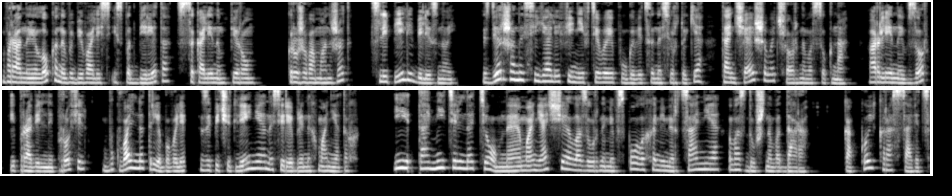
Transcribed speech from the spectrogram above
Враные локоны выбивались из-под берета с соколиным пером. Кружева манжет слепили белизной. Сдержанно сияли финифтевые пуговицы на сюртуке тончайшего черного сукна. Орлиный взор и правильный профиль буквально требовали запечатления на серебряных монетах. И томительно темное, манящее лазурными всполохами мерцание воздушного дара. «Какой красавец!»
